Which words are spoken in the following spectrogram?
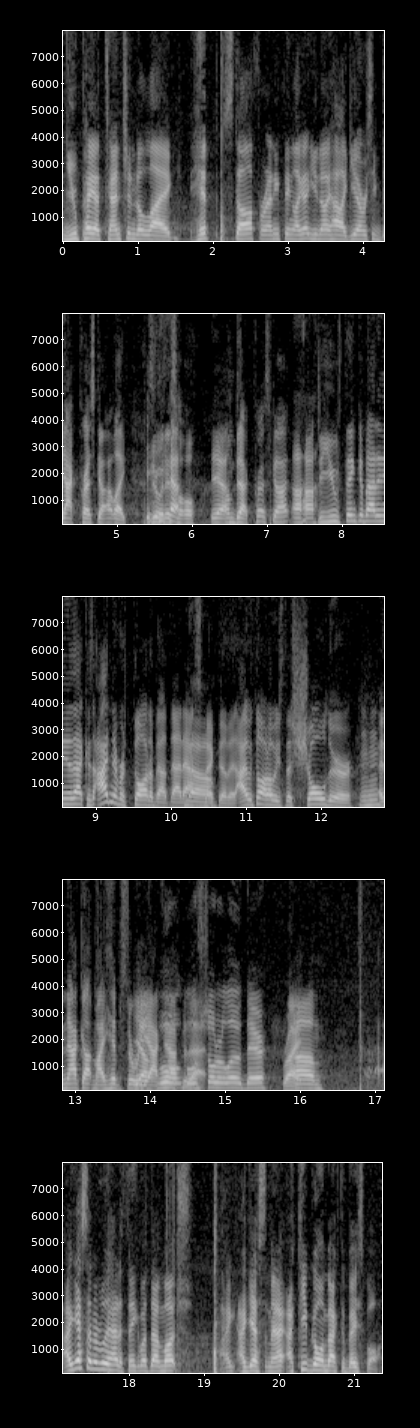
You pay attention to like hip stuff or anything like that. You know how like you ever see Dak Prescott like doing his Yeah. whole Yeah. I'm Dak Prescott. Uh-huh. Do you think about any of that? Because I never thought about that aspect of it. I thought always the shoulder, and that got my hips to Mm-hmm. yeah, react little, after little that. shoulder load there. Right. Um, I guess I never really had to think about that much. I, I guess I mean I, I keep going back to baseball.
